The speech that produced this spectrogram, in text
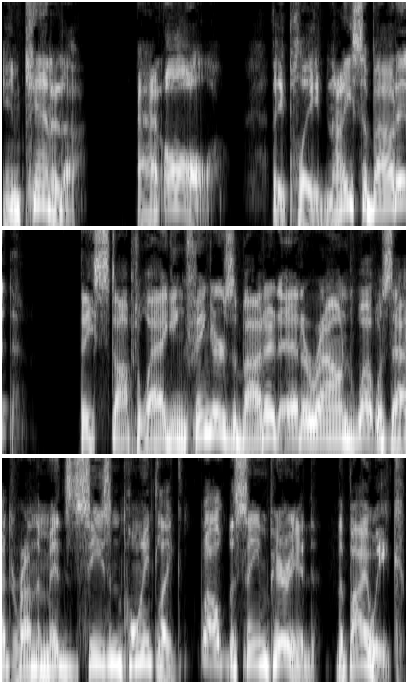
in Canada, at all. They played nice about it. They stopped wagging fingers about it at around, what was that, around the mid season point? Like, well, the same period, the bye week.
